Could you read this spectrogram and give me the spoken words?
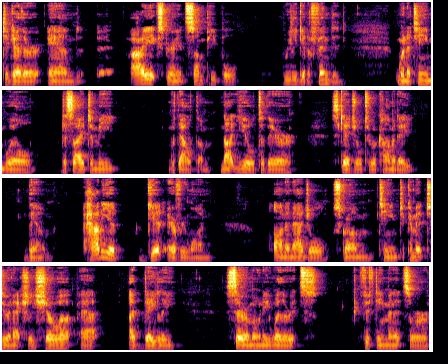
together. And I experience some people really get offended when a team will decide to meet without them, not yield to their schedule to accommodate them. How do you get everyone on an agile scrum team to commit to and actually show up at a daily ceremony, whether it's 15 minutes or,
